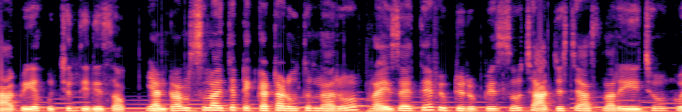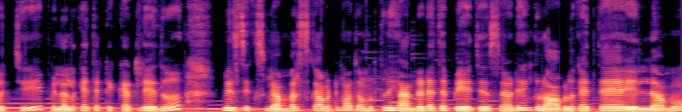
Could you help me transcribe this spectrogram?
హ్యాపీగా కూర్చొని తినేసాం. ఎంట్రన్స్లో అయితే టికెట్ అడుగుతున్నారు. ప్రైస్ అయితే ఫిఫ్టీ రూపీస్ ఛార్జెస్ చేస్తున్నారు ఈచ్ వచ్చి. పిల్లలకైతే టికెట్ లేదు. మేము సిక్స్ మెంబర్స్ కాబట్టి మా తమ్ముడు త్రీ హండ్రెడ్ అయితే పే చేశాడు. ఇంక లోపలికైతే వెళ్ళాము.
